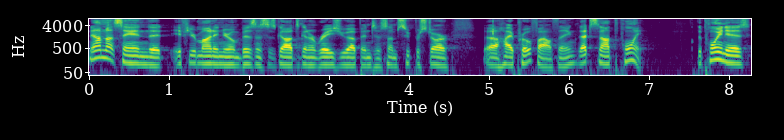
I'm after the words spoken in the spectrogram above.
Now, I'm not saying that if you're minding your own business, God's going to raise you up into some superstar, uh, high profile thing. That's not the point. The point is,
